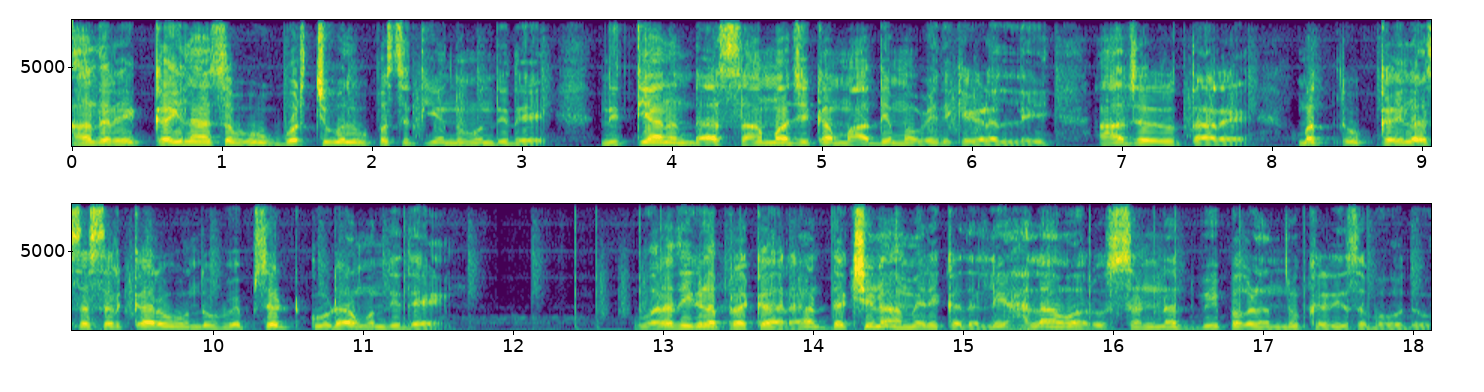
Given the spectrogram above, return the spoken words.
ಆದರೆ ಕೈಲಾಸವು ವರ್ಚುವಲ್ ಉಪಸ್ಥಿತಿಯನ್ನು ಹೊಂದಿದೆ. ನಿತ್ಯಾನಂದ ಸಾಮಾಜಿಕ ಮಾಧ್ಯಮ ವೇದಿಕೆಗಳಲ್ಲಿ ಹಾಜರಿರುತ್ತಾರೆ ಮತ್ತು ಕೈಲಾಸ ಸರ್ಕಾರವು ಒಂದು ವೆಬ್ಸೈಟ್ ಕೂಡ ಹೊಂದಿದೆ. ವರದಿಗಳ ಪ್ರಕಾರ ದಕ್ಷಿಣ ಅಮೆರಿಕದಲ್ಲಿ ಹಲವಾರು ಸಣ್ಣ ದ್ವೀಪಗಳನ್ನು ಖರೀದಿಸಬಹುದು.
